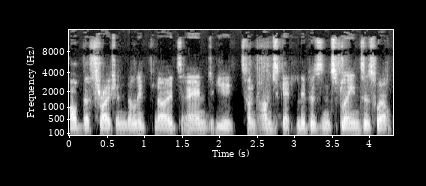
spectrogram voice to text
of the throat and the lymph nodes, and you sometimes get livers and spleens as well.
